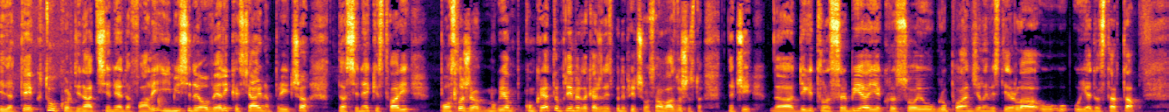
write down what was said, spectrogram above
i da tek tu koordinacije ne da fali i mislim da je ovo velika sjajna priča da se neke stvari poslaže, mogu jedan konkretan primjer da kažem, da ispadne pričamo samo vazdušasto. Znači, Digitalna Srbija je kroz svoju grupu Anđela investirala u, u, u jedan startup. Uh,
